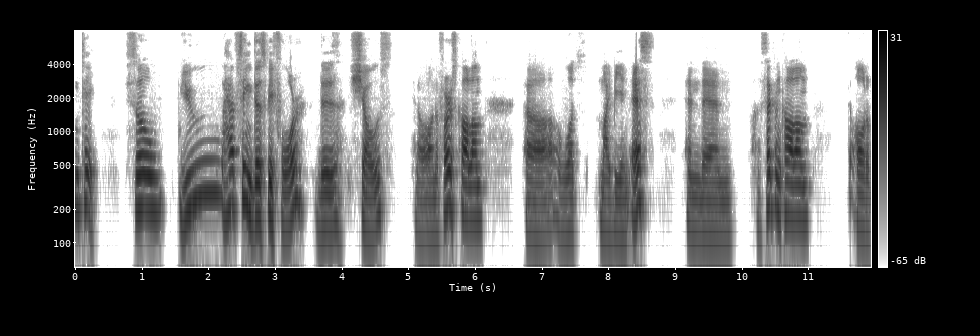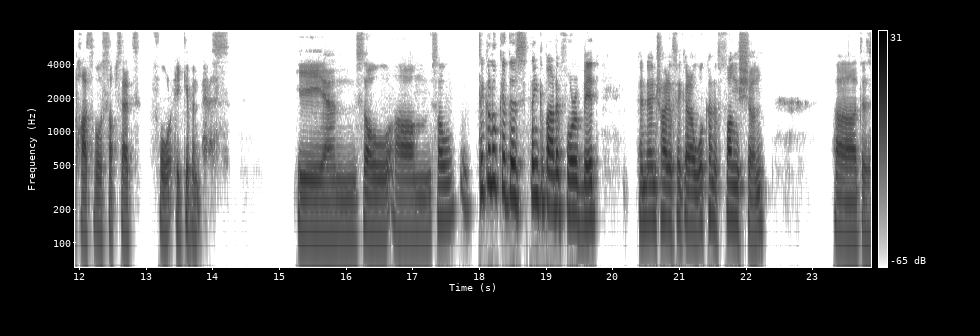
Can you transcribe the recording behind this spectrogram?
Okay, so you have seen this before. This shows, you know, on the first column, uh, what might be in S, and then on the second column, all the possible subsets for a given S. And so, um, so take a look at this, think about it for a bit, and then try to figure out what kind of function uh, the,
